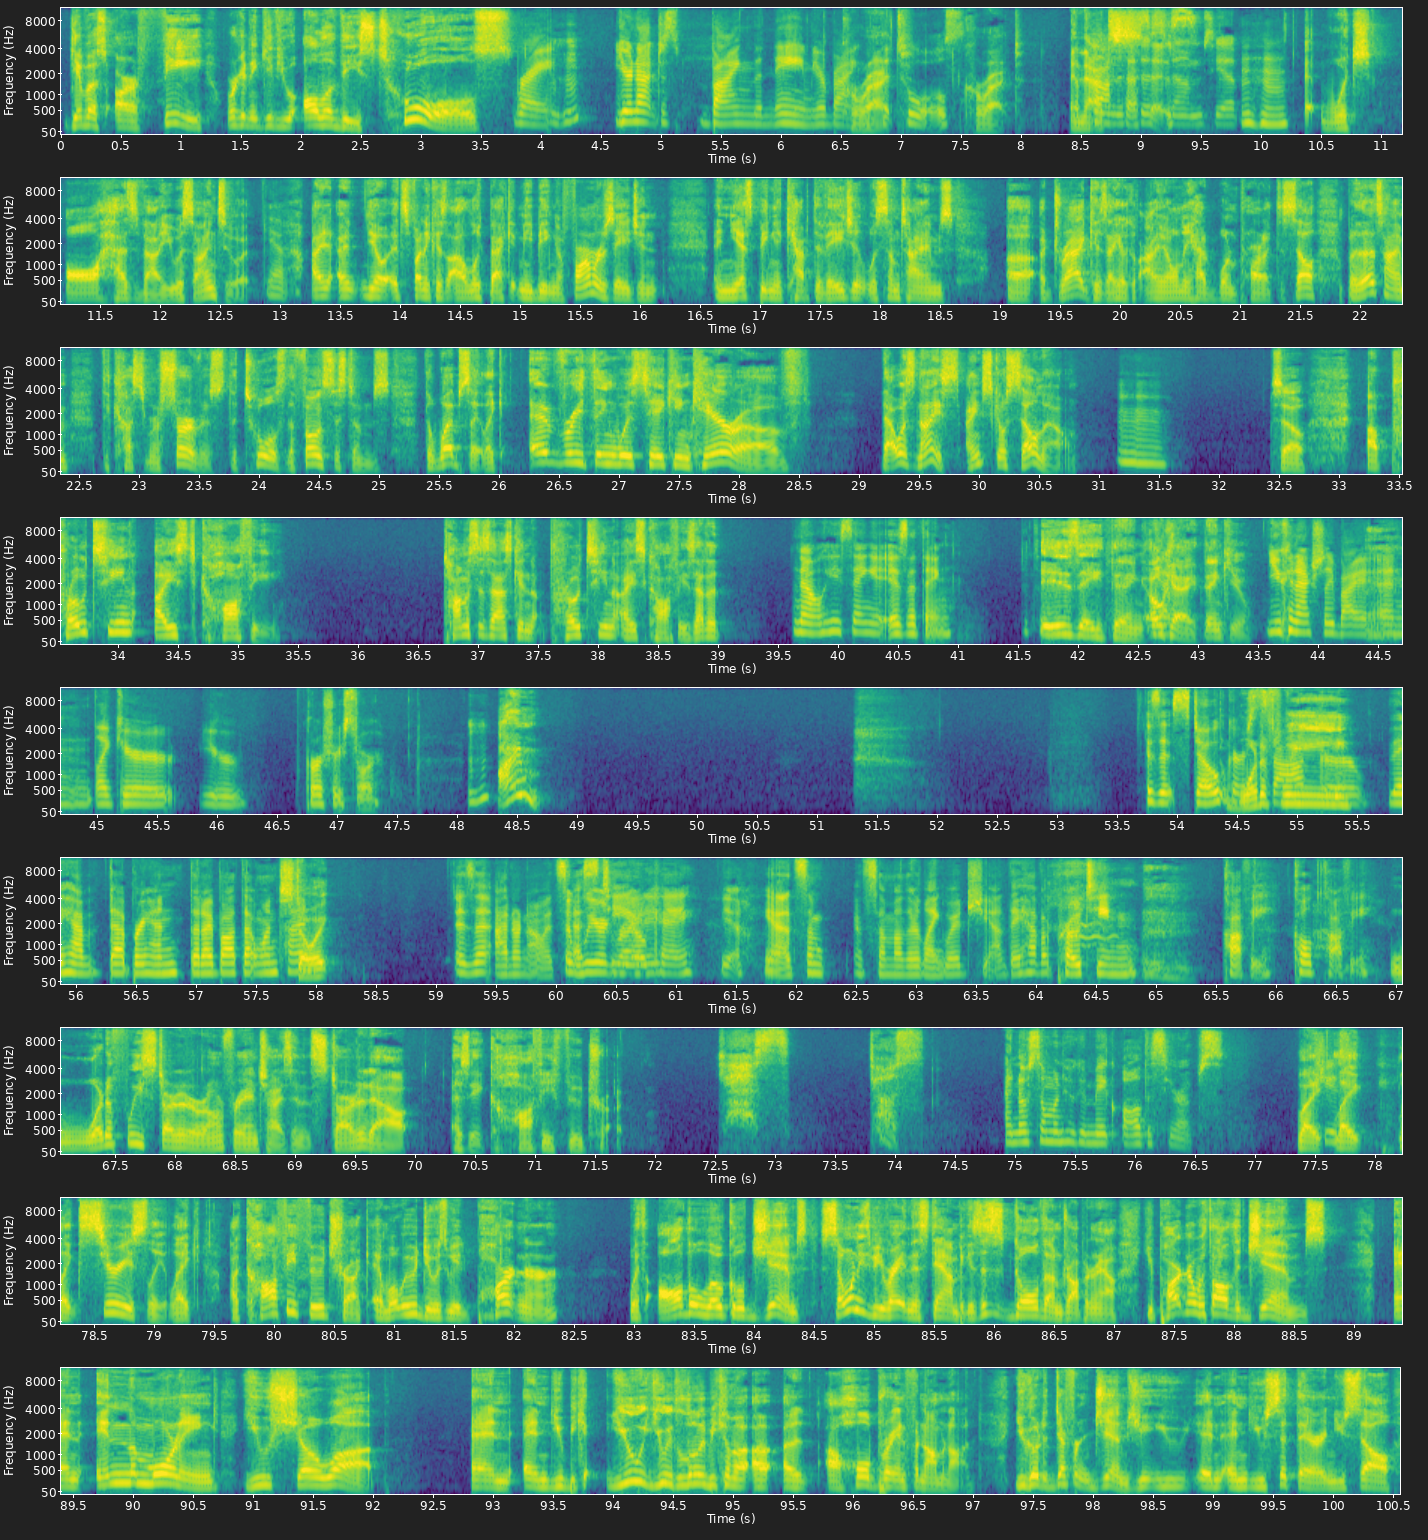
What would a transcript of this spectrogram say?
Give us our fee. We're going to give you all of these tools. Right. Mm-hmm. You're not just buying the name, you're buying Correct. the tools. Correct. And And the that's Processes. systems, yep. Mm-hmm. Eh, which all has value assigned to it. Yeah. I, I you know, it's funny because I look back at me being a farmer's agent, and yes, being a captive agent was sometimes uh, a drag because I I only had one product to sell. But at that time, the customer service, the tools, the phone systems, the website, like everything was taken care of. That was nice. I can just go sell now. Mm-hmm. So, a protein iced coffee. Thomas is asking, protein iced coffee is that a No, he's saying it is a thing. is a thing? Okay, thank you. You can actually buy it in like your your grocery store. Mm-hmm. I'm Is it Stoke or What if Stock we- or they have that brand that I bought that one time? stoic. Is it? I don't know. It's a weird okay. Yeah. Yeah, it's some it's some other language. Yeah, they have a protein coffee, cold coffee. What if we started our own franchise and it started out as a coffee food truck? Yes. Yes. I know someone who can make all the syrups. Like, She's- like, like seriously, like a coffee food truck. And what we would do is we'd partner with all the local gyms. Someone needs to be writing this down because this is gold that I'm dropping right now. You partner with all the gyms, and in the morning you show up, and and you beca- you you would literally become a, a a whole brand phenomenon. You go to different gyms, you you and and you sit there and you sell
